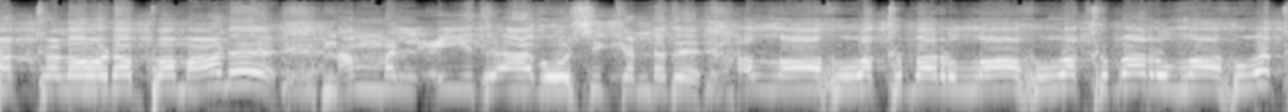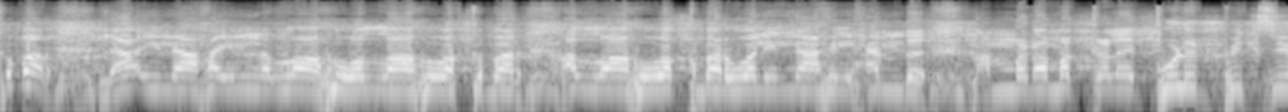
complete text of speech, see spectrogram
മക്കളോടൊപ്പമാണ് നമ്മൾ ഈദ് ആഘോഷിക്കേണ്ടത്. അല്ലാഹു അക്ബർ അല്ലാഹു അക്ബർ അല്ലാഹു അക്ബർ. ലാ ഇലാഹ ഇല്ലല്ലാഹു അല്ലാഹു അക്ബർ. അല്ലാഹു അക്ബർ വലില്ലാഹിൽ ഹംദ്. നമ്മുടെ മക്കളെ കുളിപ്പിച്ച്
